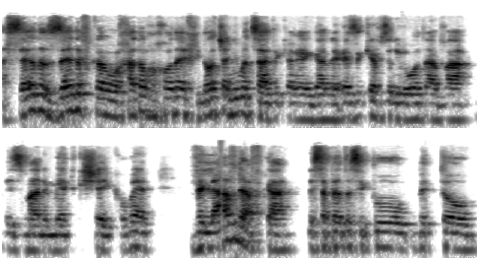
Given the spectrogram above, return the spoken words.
הסרט הזה דווקא הוא אחת ההוכחות היחידות שאני מצאתי כרגע לאיזה כיף זה לראות אהבה בזמן אמת כשהיא קורית, ולאו דווקא לספר את הסיפור בתור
